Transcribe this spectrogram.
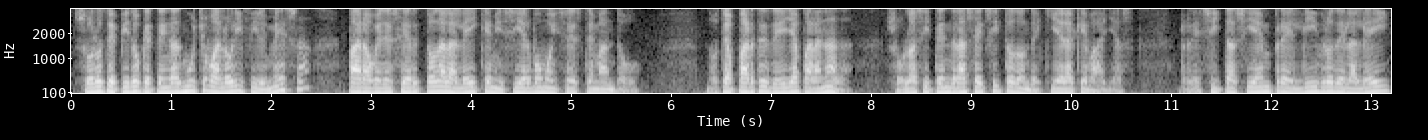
Solo te pido que tengas mucho valor y firmeza para obedecer toda la ley que mi siervo Moisés te mandó. No te apartes de ella para nada, solo así tendrás éxito donde quiera que vayas. Recita siempre el libro de la ley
